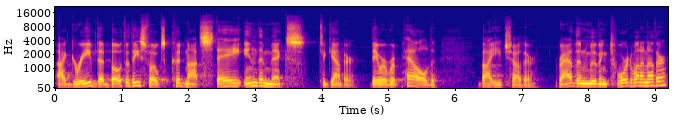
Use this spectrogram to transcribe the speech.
I grieved that both of these folks could not stay in the mix together. They were repelled by each other. Rather than moving toward one another,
